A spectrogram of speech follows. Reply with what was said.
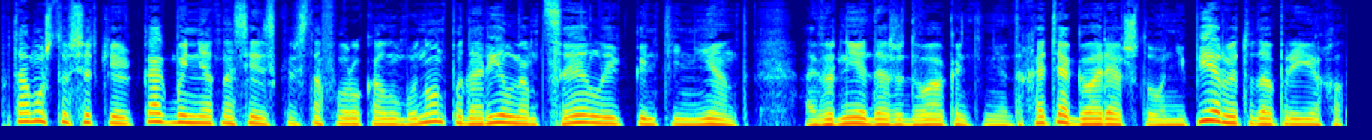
потому что все-таки, как бы ни относились к Христофору Колумбу, но он подарил нам целый континент, а вернее даже два континента. Хотя говорят, что он не первый туда приехал,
